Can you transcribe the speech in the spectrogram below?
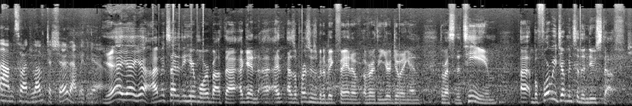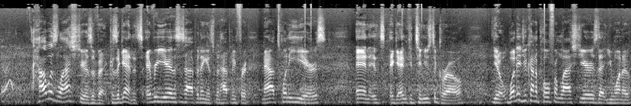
Um, so I'd love to share that with you. Yeah, yeah, yeah. I'm excited to hear more about that. Again, I, as a person who's been a big fan of, of everything you're doing and the rest of the team, uh, before we jump into the new stuff, Sure. how was last year's event? Because again, it's every year this is happening. It's been happening for now 20 years, and it's again continues to grow. You know, what did you kind of pull from last year's that you want to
